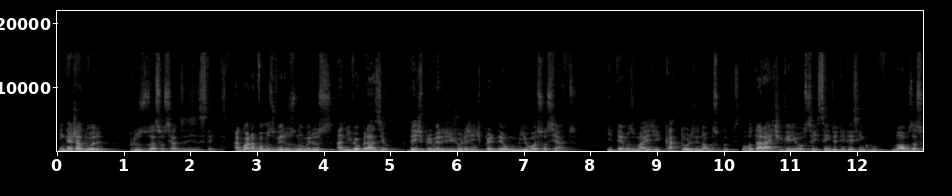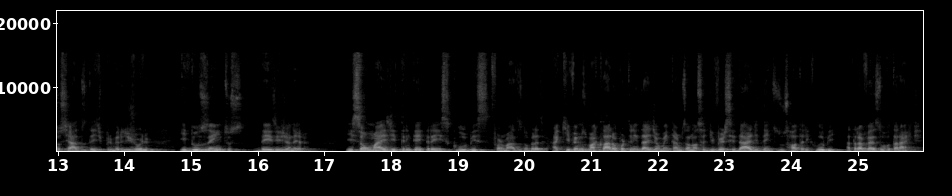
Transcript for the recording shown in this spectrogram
engajadora para os associados existentes. Agora vamos ver os números a nível Brasil. Desde 1 de julho a gente perdeu mil associados e temos mais de 14 novos clubes. O Rotaract ganhou 685 novos associados desde 1 de julho e 200 desde janeiro e são mais de 33 clubes formados no Brasil. Aqui vemos uma clara oportunidade de aumentarmos a nossa diversidade dentro dos Rotary Club através do Rotaract.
